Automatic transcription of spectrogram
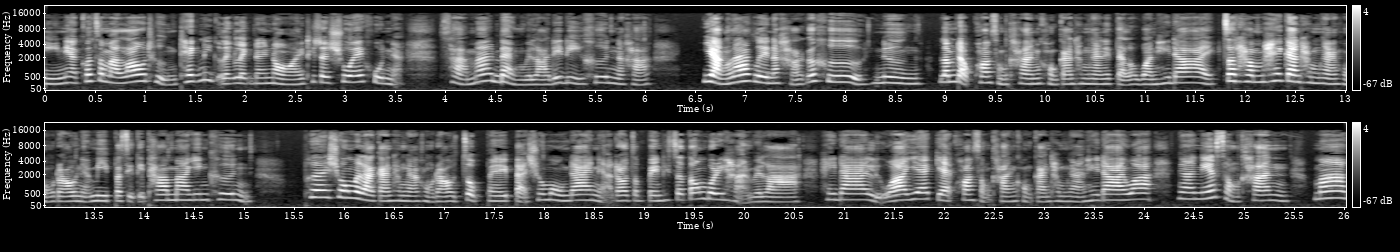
นี้เนี่ยก็จะมาเล่าถึงเทคนิคเล็กๆ น้อยๆ ที่จะช่วยให้คุณเนี่ยสามารถแบ่งเวลาได้ดีขึ้นนะคะอย่างแรกเลยนะคะก็คือ 1. ลำดับความสำคัญของการทำงานในแต่ละวันให้ได้ จะทำให้การทำงานของเราเนี่ยมีประสิทธิภาพมากยิ่งขึ้น เพื่อให้ช่วงเวลาการทำงานของเราจบไปใน 8 ชั่วโมงได้เนี่ย เราจำเป็นที่จะต้องบริหารเวลาให้ได้ หรือว่าแยกแยะความสำคัญของการทำงานให้ได้ว่า งานนี้สำคัญมาก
